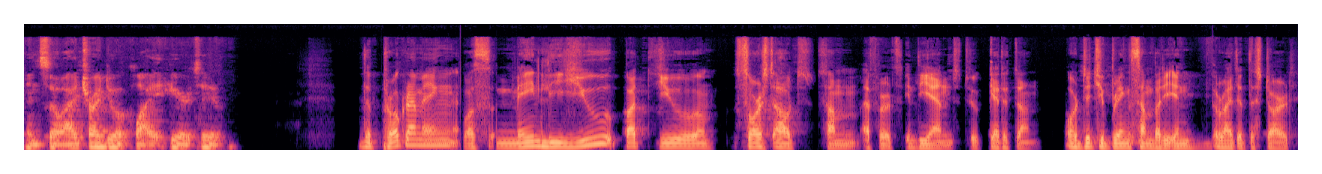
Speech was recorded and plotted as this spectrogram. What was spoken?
And so I tried to apply it here too. The programming was mainly you, but you sourced out some efforts in the end to get it done. Or did you bring somebody in right at the start?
